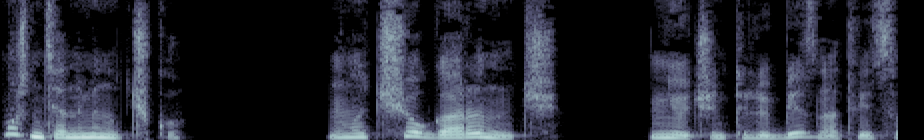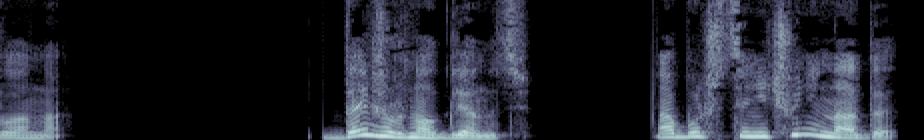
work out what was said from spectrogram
«Можно тебя на минуточку?» «Ну чё, Горыныч?» — не очень-то любезно ответила она. «Дай журнал глянуть. А больше тебе ничего не надо?»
